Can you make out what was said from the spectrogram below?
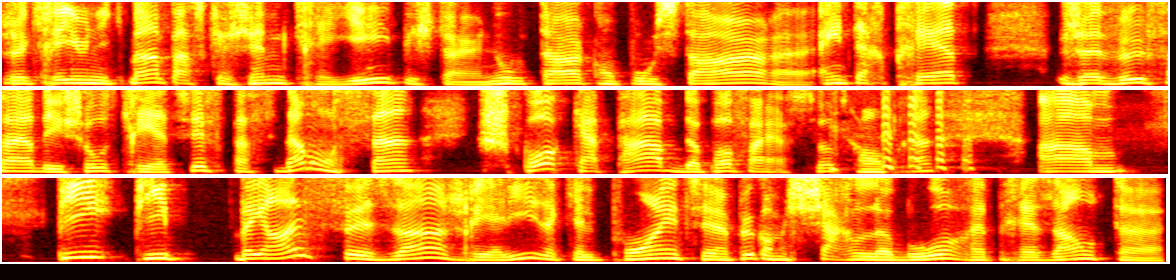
Je crée uniquement parce que j'aime créer, puis j'étais un auteur, compositeur, euh, interprète. Je veux faire des choses créatives parce que dans mon sang, je suis pas capable de pas faire ça, tu comprends? Um, puis, puis ben, en le faisant, je réalise à quel point, c'est un peu comme Charles Lebourg représente, euh,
